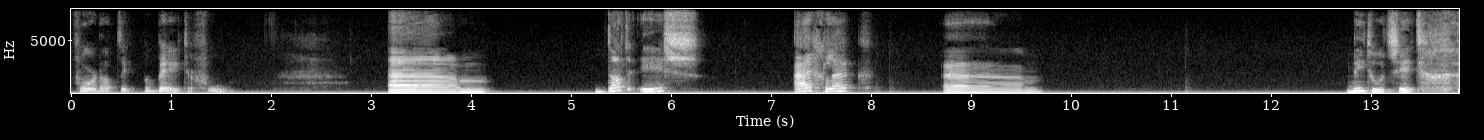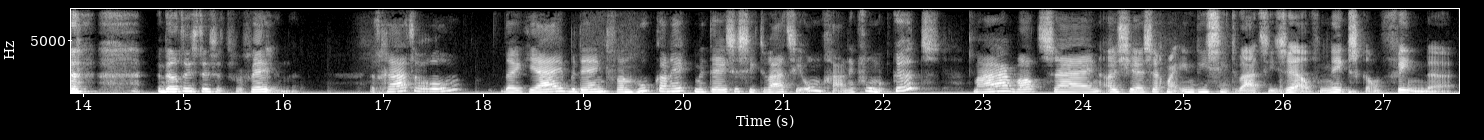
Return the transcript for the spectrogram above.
voordat ik me beter voel. Um, dat is eigenlijk um, niet hoe het zit. dat is dus het vervelende. Het gaat erom dat jij bedenkt van hoe kan ik met deze situatie omgaan. Ik voel me kut, maar wat zijn als je zeg maar in die situatie zelf niks kan vinden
